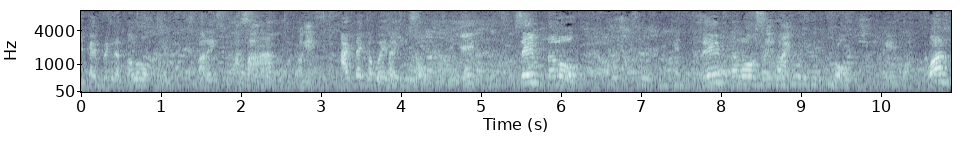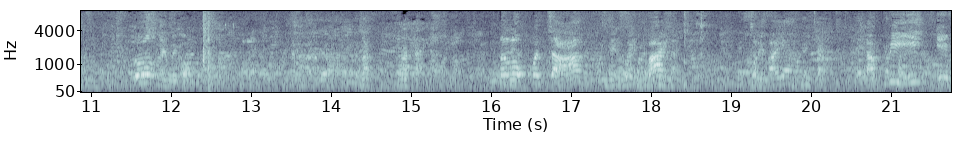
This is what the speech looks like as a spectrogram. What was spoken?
you can bring the telur balik masak. Huh? Okay, I take away the insole. Okay, same telur. Same telur, same height. Throw. Okay, one, two, and we go. Telur pecah, buy. Boleh bayar. Tapi if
